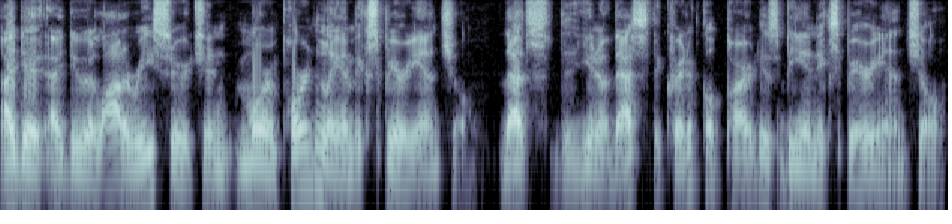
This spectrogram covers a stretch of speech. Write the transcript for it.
I do I do a lot of research and more importantly I'm experiential. That's the you know that's the critical part is being experiential.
